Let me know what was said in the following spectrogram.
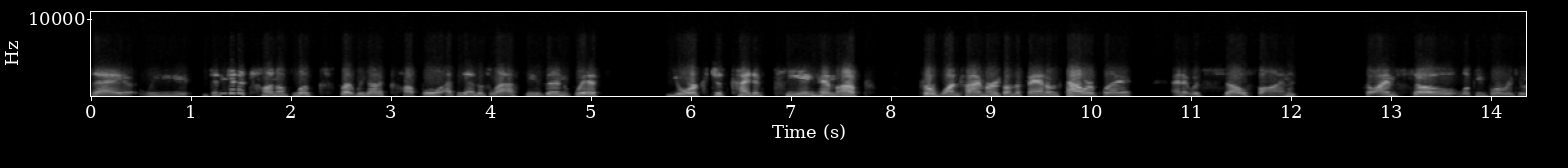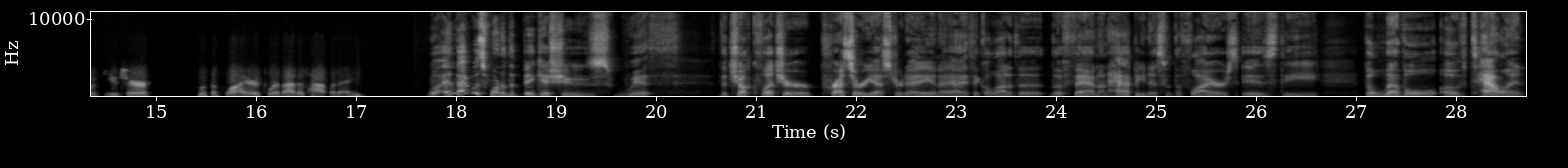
say we didn't get a ton of looks, but we got a couple at the end of last season with York just kind of teeing him up for one timers on the Phantoms power play and it was so fun. So I'm so looking forward to a future with the Flyers where that is happening. Well, and that was one of the big issues with the Chuck Fletcher presser yesterday, and I, think a lot of the the fan unhappiness with the Flyers is the the level of talent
